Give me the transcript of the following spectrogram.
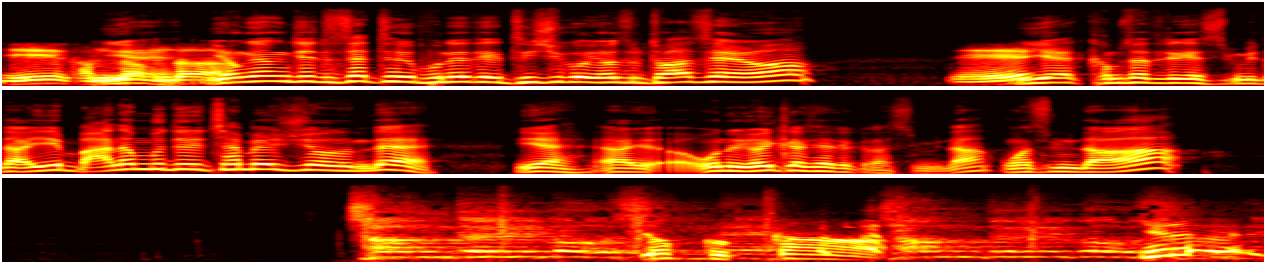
예, 감사합니다. 예, 영양제 세트 보내드리고 드시고 연습 더 하세요. 네. 예, 감사드리겠습니다. 이 많은 분들이 참여해 주셨는데 예, 아, 오늘 여기까지 해야 될 것 같습니다. 고맙습니다. 로쿠꺼 여러분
